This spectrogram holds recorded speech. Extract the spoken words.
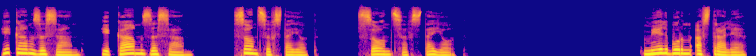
«Here comes the sun, here comes the sun». Солнце встает, солнце встает. Мельбурн, Австралия.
